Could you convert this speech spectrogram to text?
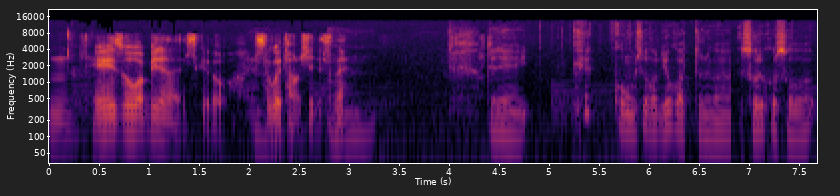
うん、映像は見れないですけど、すごい楽しいですね。うんでね、結構面白かった、良かったのが、それこそ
